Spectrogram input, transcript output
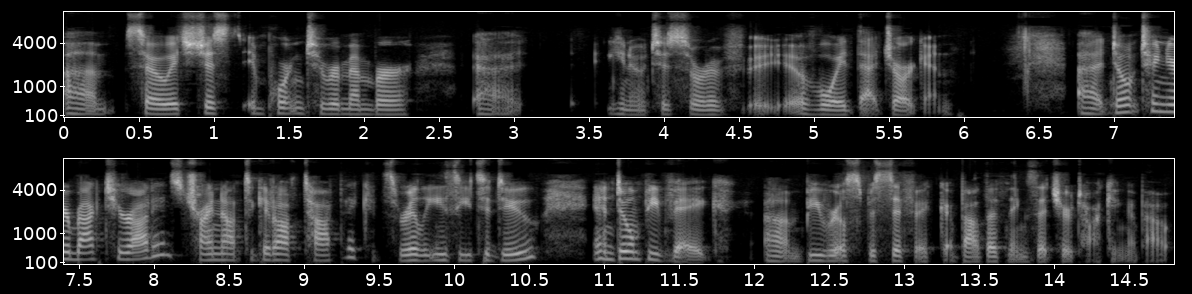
Um, so it's just important to remember, uh, you know, to sort of uh, avoid that jargon. Uh, don't turn your back to your audience. Try not to get off topic. It's really easy to do. And don't be vague. Um, be real specific about the things that you're talking about.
